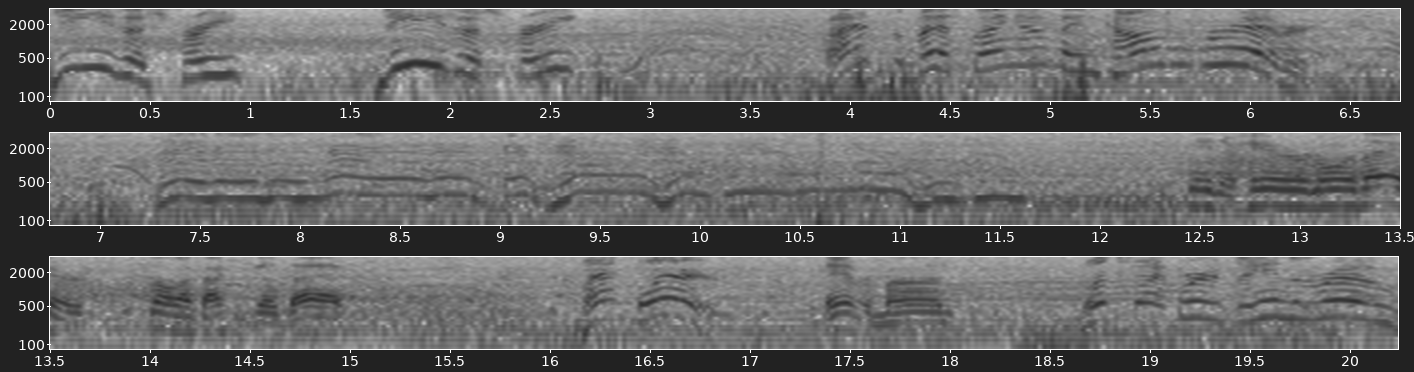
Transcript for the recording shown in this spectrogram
Jesus freak. Jesus freak. That's the best thing I've been called forever. It's neither here nor there. It's not like I can go back. Back where? Never mind. Looks like we're at the end of the road.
